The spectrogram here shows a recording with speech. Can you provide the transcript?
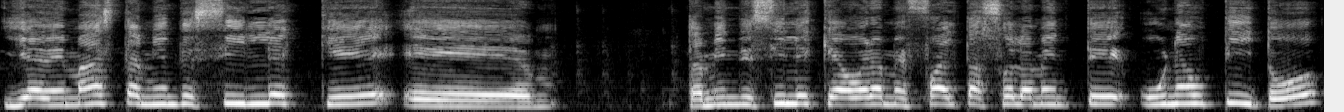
y además también decirles que eh, también decirles que ahora me falta solamente un autito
